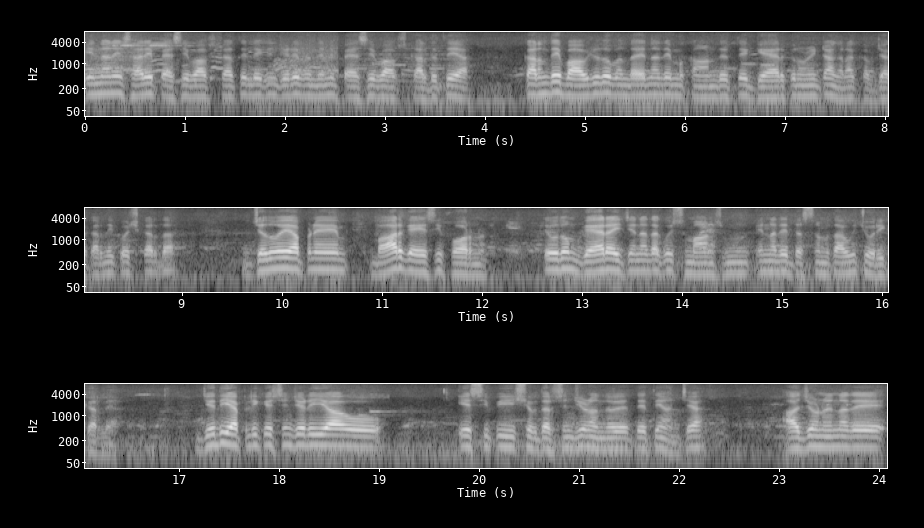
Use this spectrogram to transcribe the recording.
ਇਹਨਾਂ ਨੇ ਸਾਰੇ ਪੈਸੇ ਵਾਪਸ ਕਰਤੇ ਲੇਕਿਨ ਜਿਹੜੇ ਬੰਦੇ ਨੇ ਪੈਸੇ ਵਾਪਸ ਕਰ ਦਿੱਤੇ ਆ, ਕਰਨ ਦੇ ਬਾਵਜੂਦ ਉਹ ਬੰਦਾ ਇਹਨਾਂ ਦੇ ਮਕਾਨ ਦੇ ਉੱਤੇ ਗੈਰ ਕਾਨੂੰਨੀ ਢੰਗ ਨਾਲ ਕਬਜ਼ਾ ਕਰਨ ਦੀ ਕੋਸ਼ਿਸ਼ ਕਰਦਾ। ਜਦੋਂ ਇਹ ਆਪਣੇ ਬਾਹਰ ਗਏ ਸੀ ਫੌਰਨ, ਤੇ ਉਦੋਂ ਗੈਰ ਆਈ ਚ ਇਹਨਾਂ ਦਾ ਕੋਈ ਸਮਾਨ ਸਮੂਨ ਇਹਨਾਂ ਦੇ ਦੱਸਣ ਮੁਤਾਬਕ ਚੋਰੀ ਕਰ ਲਿਆ। ਜਿਹਦੀ ਐਪਲੀਕੇਸ਼ਨ ਜਿਹੜੀ ਆ, ਉਹ ਏਸੀਪੀ ਸ਼ਿਵਦਰਸ਼ਨ ਜੀ ਉਹਨਾਂ ਦੇ ਧਿਆਨ 'ਚ ਆ। ਅੱਜ ਹੁਣ ਇਹਨਾਂ ਦੇ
